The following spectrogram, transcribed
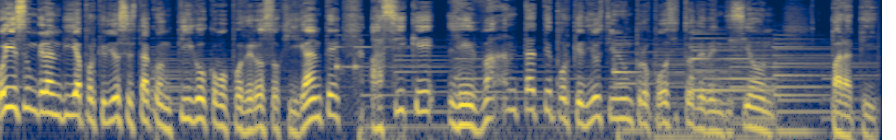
Hoy es un gran día porque Dios está contigo como poderoso gigante, así que levántate porque Dios tiene un propósito de bendición para ti.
